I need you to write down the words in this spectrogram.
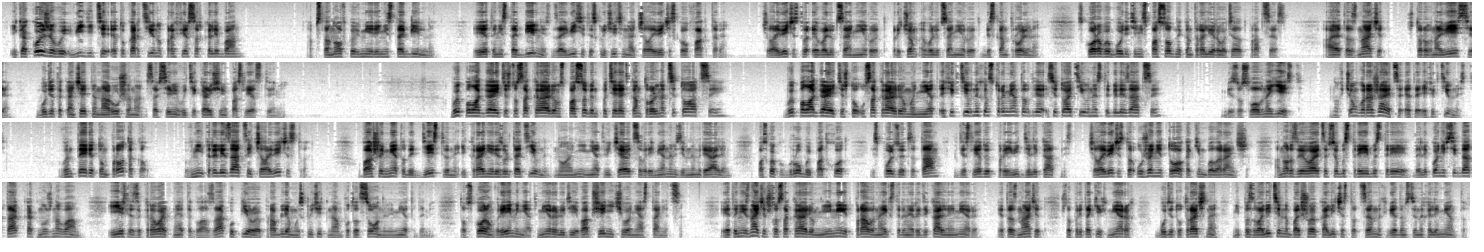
И какой же вы видите эту картину, профессор Калибан? Обстановка в мире нестабильна, и эта нестабильность зависит исключительно от человеческого фактора. Человечество эволюционирует, причем эволюционирует бесконтрольно. Скоро вы будете не способны контролировать этот процесс, а это значит, что равновесие будет окончательно нарушено со всеми вытекающими последствиями. Вы полагаете, что Сакрариум способен потерять контроль над ситуацией? Вы полагаете, что у Сакрариума нет эффективных инструментов для ситуативной стабилизации? Безусловно, есть. Но в чем выражается эта эффективность? В Интеритум Протокол? В нейтрализации человечества? Ваши методы действенны и крайне результативны, но они не отвечают современным земным реалиям, поскольку грубый подход используется там, где следует проявить деликатность. Человечество уже не то, каким было раньше. Оно развивается все быстрее и быстрее, далеко не всегда так, как нужно вам. И если закрывать на это глаза, купируя проблему исключительно ампутационными методами, то в скором времени от мира людей вообще ничего не останется. И это не значит, что Сакрариум не имеет права на экстренные радикальные меры. Это значит, что при таких мерах будет утрачено непозволительно большое количество ценных ведомственных элементов.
